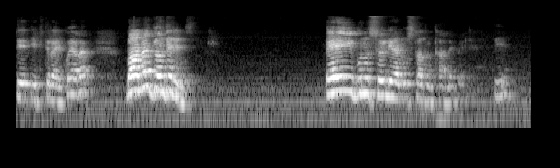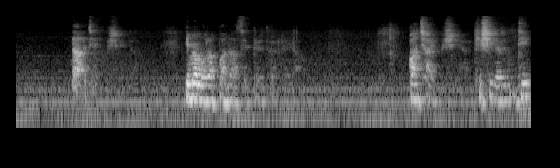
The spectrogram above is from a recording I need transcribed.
iftirayı koyarak bana gönderiniz. Ey bunu söyleyen ustadın talebeleri. Mi? Ne acayip bir şey. Ya. İmam-ı Rabbani Hazretleri de öyle ya. Acayip bir şey ya. Kişilerin din,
